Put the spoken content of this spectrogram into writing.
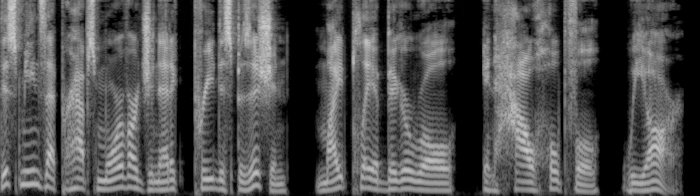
This means that perhaps more of our genetic predisposition might play a bigger role in how hopeful we are.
